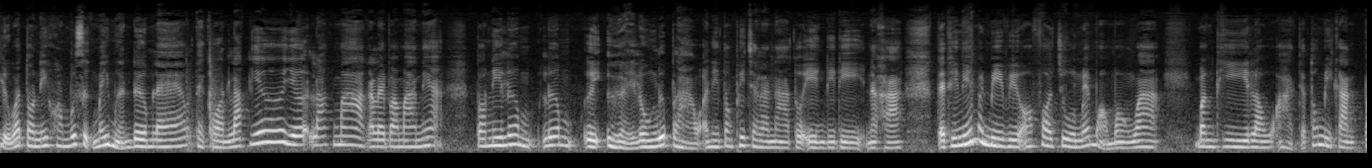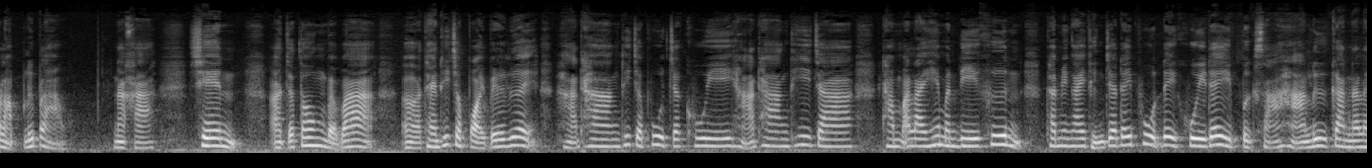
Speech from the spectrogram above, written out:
หรือว่าตอนนี้ความรู้สึกไม่เหมือนเดิมแล้ว แต่ก่อนรักเยอะๆรักมากอะไรประมาณเนี้ยตอนนี้เริ่มเริ่มเอื่อยๆลงหรือเปล่า อันนี้ต้องพิจารณาตัวเองดีๆนะคะ แต่ทีนี้มันมี View of Fortune แม่หมอมองว่า บางทีเราอาจจะต้องมีการปรับหรือเปล่า นะคะ เช่นอาจจะต้องแบบว่าแทนที่จะปล่อยไปเรื่อยๆ หาทางที่จะพูดจะคุย หาทางที่จะทำอะไรให้มันดีขึ้นทำยังไงถึงจะได้พูดได้คุยได้ปรึกษาหารือกันอะไร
